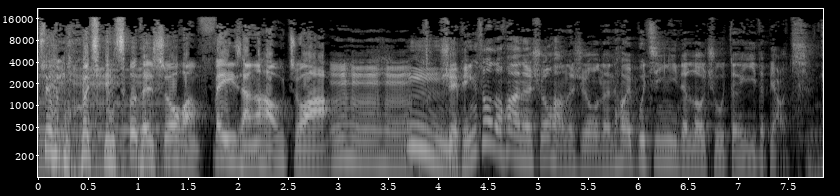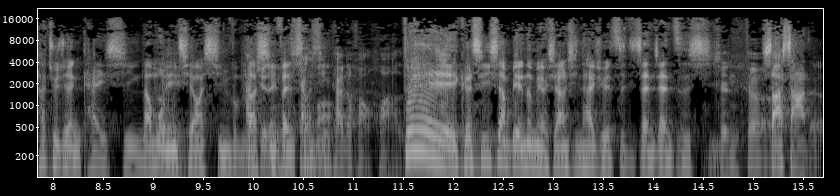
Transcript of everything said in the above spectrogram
所以摩羯座的说谎非常好抓。嗯，水瓶座的话呢，说谎的时候呢，他会不经意。的露出得意的表情，他就觉得很开心，然后莫名其妙兴奋，不知道兴奋什么。相信他的谎话了，对。可实际上别人都没有相信，他觉得自己沾沾自喜，真的傻傻的。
